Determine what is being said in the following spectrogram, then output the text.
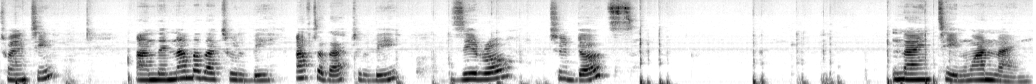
20, and the number that will be after that will be 0, 2 dots, 19, 1 9.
